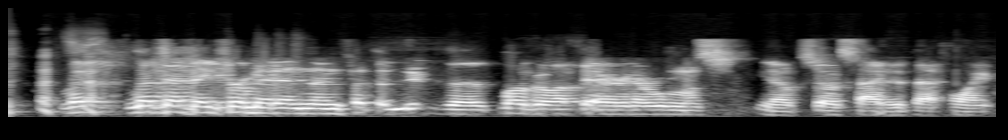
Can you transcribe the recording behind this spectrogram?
Let let that bake for a minute and then put the the logo up there and everyone was you know so excited at that point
